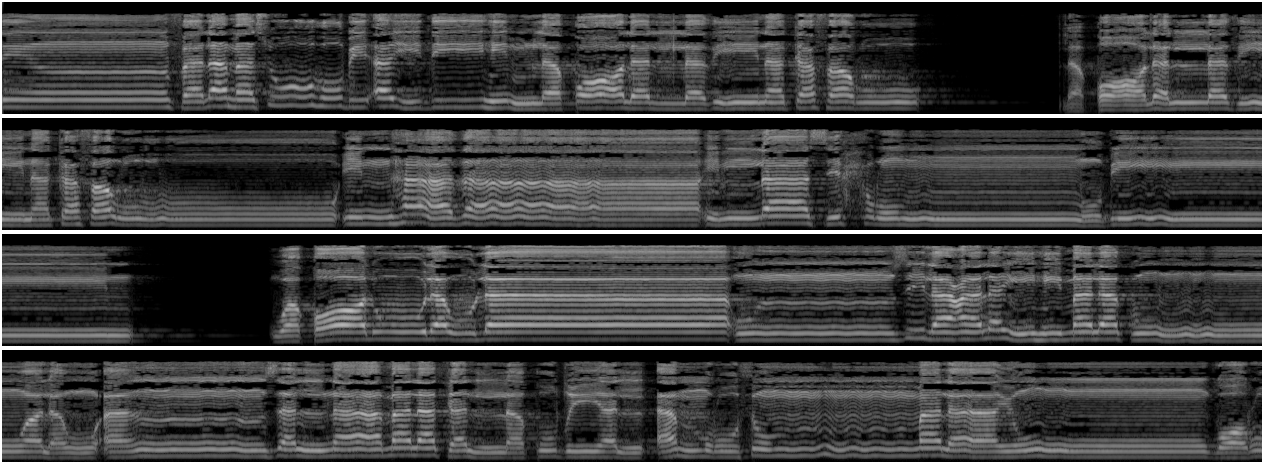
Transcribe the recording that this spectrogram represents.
فلمسوه بأيديهم لقال الذين كفروا لقال الذين كفروا إن هذا إلا سحر مبين. وقالوا لولا أنزل عليه ملك ولو أنزلنا ملكا لقضي الأمر ثم لا ينظرون.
